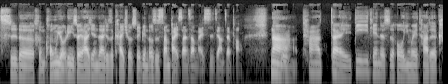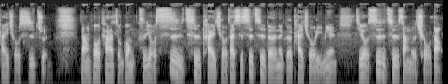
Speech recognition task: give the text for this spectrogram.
吃的很空有力，所以他现在就是开球随便都是三百三、三百四这样在跑。那他在第一天的时候，因为他的开球失准，然后他总共只有四次开球，在十四次的那个开球里面，只有四次上了球道。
